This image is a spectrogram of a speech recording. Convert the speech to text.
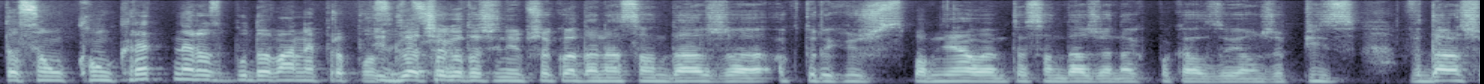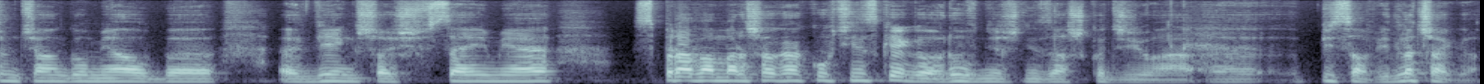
to są konkretne, rozbudowane propozycje. I dlaczego to się nie przekłada na sondaże, o których już wspomniałem? Te sondaże jednak pokazują, że PiS w dalszym ciągu miałby e, większość w Sejmie. Sprawa marszałka Kuchcińskiego również nie zaszkodziła e, PiSowi. Dlaczego?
